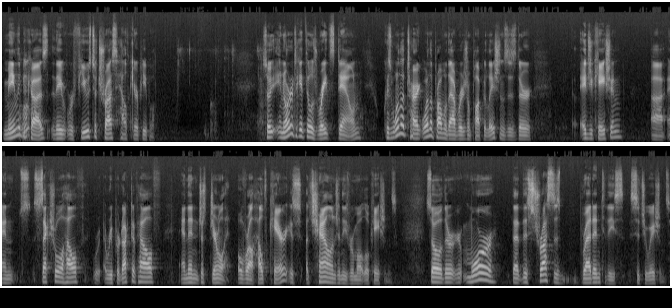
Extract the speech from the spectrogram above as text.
mainly uh-huh. because they refuse to trust healthcare people. So in order to get those rates down, because one of the target, one of the problem with Aboriginal populations is their education uh, and s- sexual health, re- reproductive health, and then just general overall health care is a challenge in these remote locations. So there are more that this trust is bred into these situations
